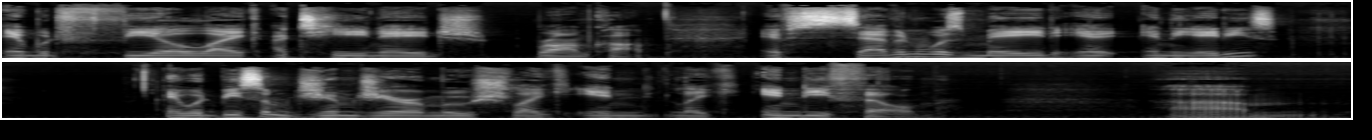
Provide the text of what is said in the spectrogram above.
It would feel like a teenage rom com. If Seven was made in, the 80s, it would be some Jim Jarmusch like in like indie film. Um,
